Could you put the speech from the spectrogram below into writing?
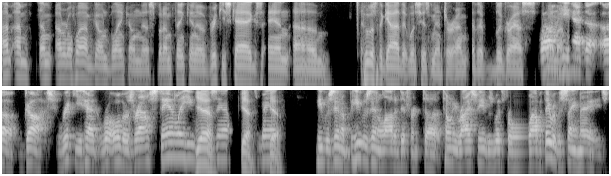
I'm, I'm, I'm I don't know why I'm going blank on this, but I'm thinking of Ricky Skaggs and um, who was the guy that was his mentor? Um, the bluegrass. Well, he had, uh, uh, gosh, Ricky had. Oh, there's Ralph Stanley. He yeah, was in. Yeah, yeah he was in a he was in a lot of different uh, Tony Rice he was with for a while, but they were the same age.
